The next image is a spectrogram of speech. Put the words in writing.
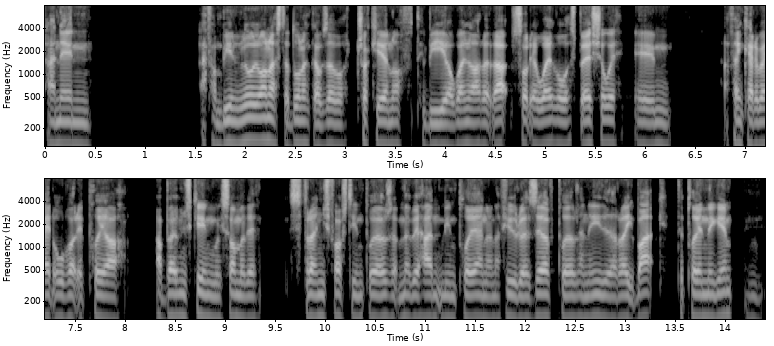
and then if I'm being really honest, I don't think I was ever tricky enough to be a winger at that sort of level, especially. Um, I think I went over to play a, a bounce game with some of the fringe first team players that maybe hadn't been playing and a few reserve players and needed a right back to play in the game. Mm.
